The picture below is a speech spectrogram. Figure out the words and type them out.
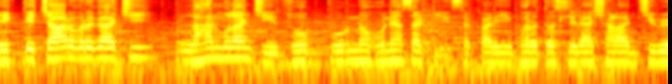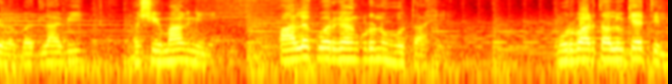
एक ते चार वर्गाची लहान मुलांची झोप पूर्ण होण्यासाठी सकाळी भरत असलेल्या शाळांची वेळ बदलावी अशी मागणी पालक वर्गांकडून होत आहे. मुरबाड तालुक्यातील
